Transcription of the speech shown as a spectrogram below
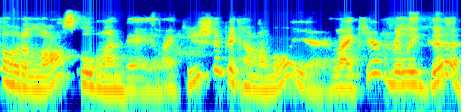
go to law school one day. Like, you should become a lawyer. Like, you're really good.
